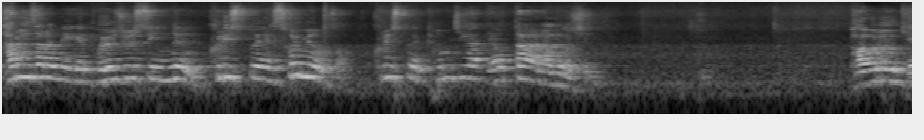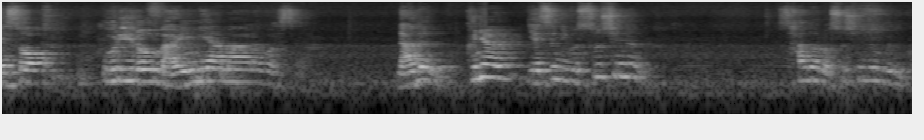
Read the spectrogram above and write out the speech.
다른 사람에게 보여줄 수 있는 그리스도의 설명서, 그리스도의 편지가 되었다라는 것입니다. 바울은 계속 우리로 말미암아라고 했어요. 나는 그냥 예수님을 쓰시는 사도로 쓰시는 분이고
